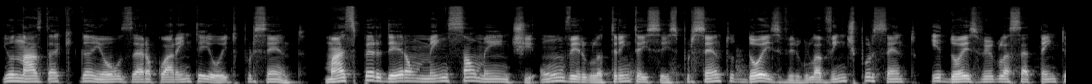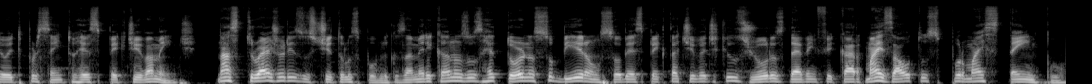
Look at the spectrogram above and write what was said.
e o Nasdaq ganhou 0,48%, mas perderam mensalmente 1,36%, 2,20% e 2,78% respectivamente. Nas treasuries, os títulos públicos americanos, os retornos subiram sob a expectativa de que os juros devem ficar mais altos por mais tempo.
